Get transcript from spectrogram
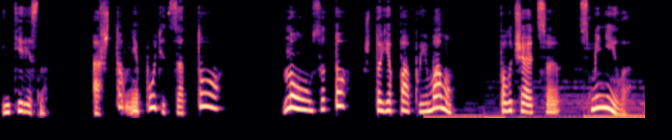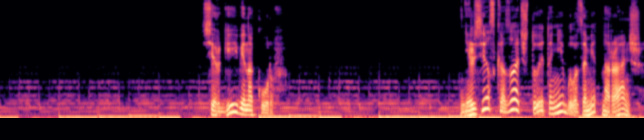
Интересно, а что мне будет за то... Ну, за то, что я папу и маму, получается, сменила. Сергей Винокуров Нельзя сказать, что это не было заметно раньше,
